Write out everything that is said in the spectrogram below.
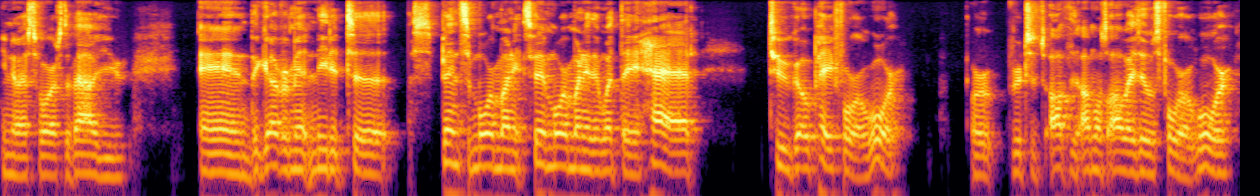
you know, as far as the value. And the government needed to spend some more money, spend more money than what they had to go pay for a war, or which is often almost always it was for a war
